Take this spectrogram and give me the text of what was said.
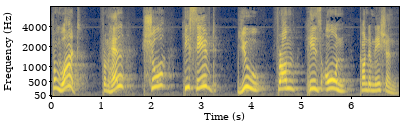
From what? From hell? Sure, he saved you from his own condemnation.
